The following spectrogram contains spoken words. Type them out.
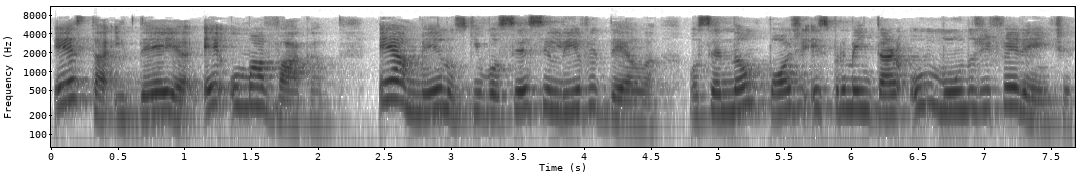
Esta ideia é uma vaca. É a menos que você se livre dela, você não pode experimentar um mundo diferente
